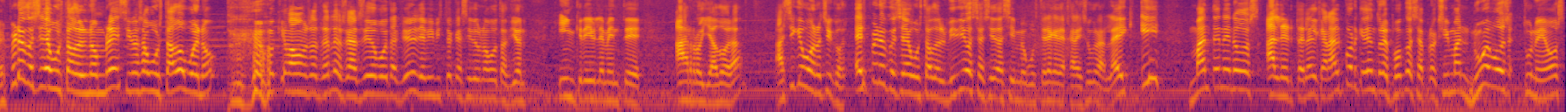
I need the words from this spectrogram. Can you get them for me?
Espero que os haya gustado el nombre Si no os ha gustado, bueno, ¿qué vamos a hacerle? O sea, han sido votaciones Ya habéis visto que ha sido una votación increíblemente arrolladora Así que bueno chicos, espero que os haya gustado el vídeo Si ha sido así me gustaría que dejarais un gran like Y manteneros alerta en el canal Porque dentro de poco se aproximan nuevos tuneos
